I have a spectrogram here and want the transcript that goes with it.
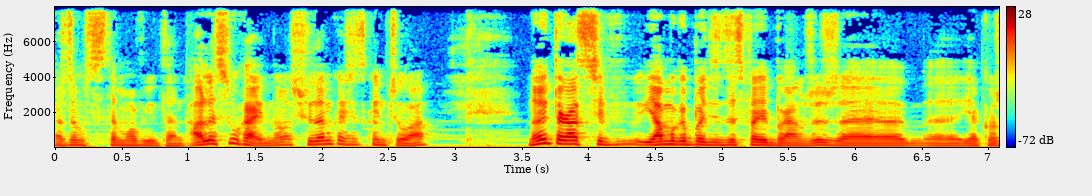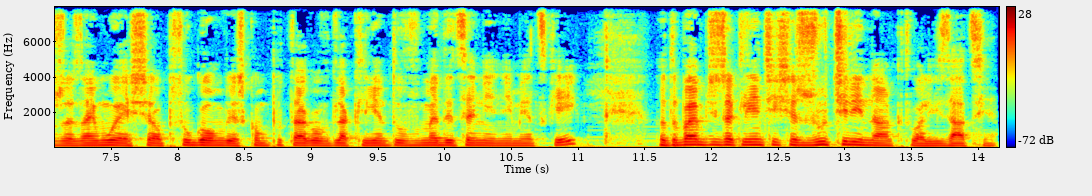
każdemu systemowi ten. Ale słuchaj, no, siódemka się skończyła. No i teraz się, ja mogę powiedzieć ze swojej branży, że e, jako, że zajmuję się obsługą, wiesz, komputerów dla klientów w medycynie niemieckiej, no to powiem Ci, że klienci się rzucili na aktualizację.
